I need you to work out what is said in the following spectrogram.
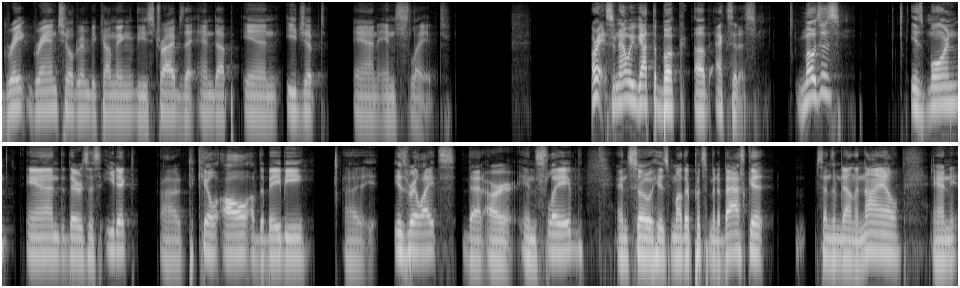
great grandchildren becoming these tribes that end up in Egypt and enslaved. All right, so now we've got the book of Exodus. Moses is born, and there's this edict uh, to kill all of the baby uh, Israelites that are enslaved. And so his mother puts him in a basket, sends him down the Nile, and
